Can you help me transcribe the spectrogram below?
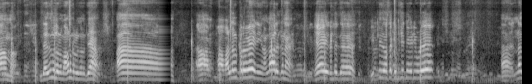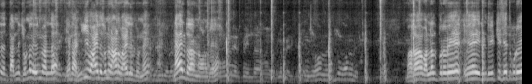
ஆமாம் இந்த இதுல சொல்ல மகனத்தில் சொல்லிட்டேன் வள்ளல் பிறவே நீ நல்லா இருக்கணும் ஏய் ரெண்டு க- இட்லி தோசை கட்டி சட்னி கட்டி விடு. ஆ, என்னது தண்ணி சொன்னது எதுவுமே வரல ஏன்னா நீ வாயில சொன்ன நானும் வாயில சொன்னேன். நாயகிட்ட தரணும் உனக்கு? மகா வள்ளல் பிறவே ஏய் ரெண்டு இட்லி சேர்த்து கொடு.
